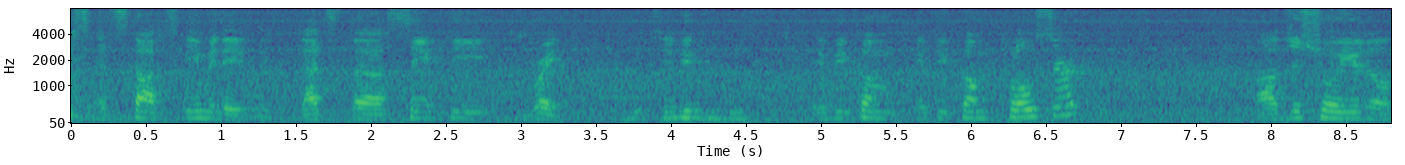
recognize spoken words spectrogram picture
it stops immediately. That's the safety brake. So if you if you come if you come closer, I'll just show you the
